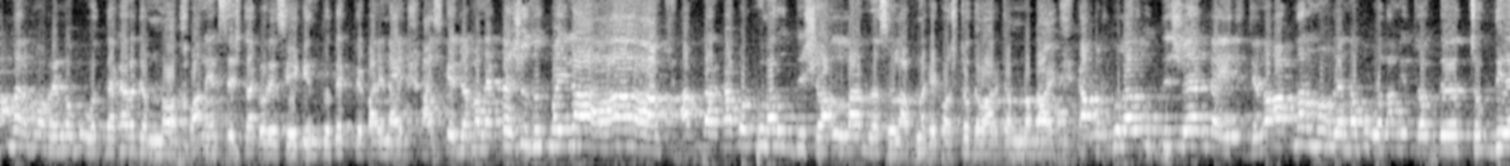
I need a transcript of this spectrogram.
আপনার মোহরে নবুয়ত দেখার জন্য। অনেক চেষ্টা করেছি, কিন্তু দেখতে পারি নাই। আজকে যখন একটা সুযোগ পাইলাম, আপনার কাপড় খোলার উদ্দেশ্য আল্লাহর রাসূল আপনাকে কষ্ট দেওয়ার জন্য নয়। কাপড় খোলার উদ্দেশ্য একটাই, যেন আপনার মোহরে নবুয়ত আমি চোখ দিয়ে চোখ দিয়ে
